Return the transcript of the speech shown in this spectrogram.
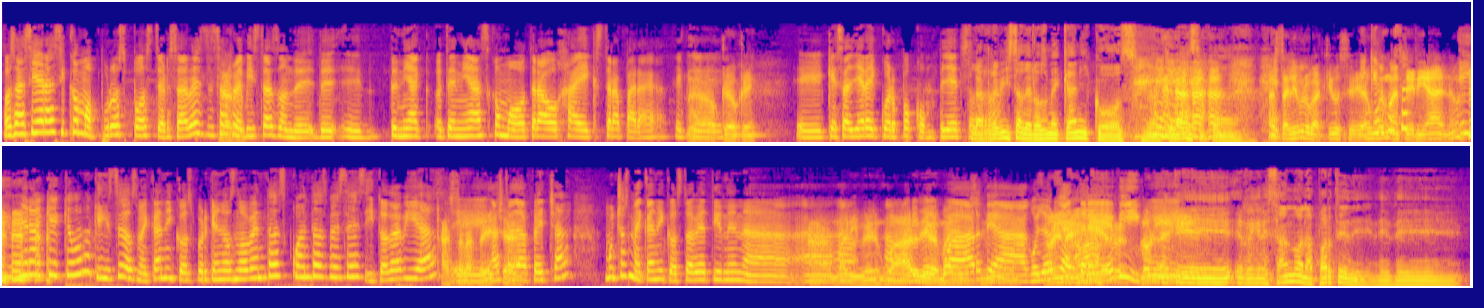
o sea, sí era así como puros pósters, ¿sabes? De esas Claro. revistas donde de- eh, tenía, tenías como otra hoja extra para eh, Ah, ok, ok. eh, que saliera el cuerpo completo. La ¿no? revista de los mecánicos, la clásica. Hasta el libro vaquero sería Y un que buen justo- material, ¿no? Y mira, qué, qué bueno que dijiste los mecánicos, porque en los noventas, ¿cuántas veces y todavía, Hasta la eh, fecha. hasta la fecha, muchos mecánicos todavía tienen a, a, A Maribel a Guardia, Maribel Mario- Guardia, sí, a Gloria Trevi, güey. Eh, regresando a la parte de, de- de-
